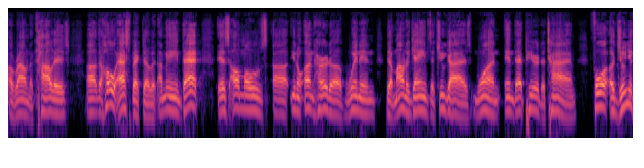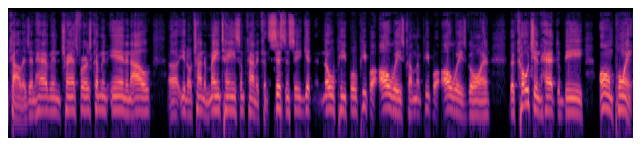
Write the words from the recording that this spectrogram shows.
around the college, uh, the whole aspect of it. I mean, that is almost uh, you know unheard of winning the amount of games that you guys won in that period of time for a junior college and having transfers coming in and out uh, you know trying to maintain some kind of consistency getting to know people. People always coming. People always going. The coaching had to be on point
